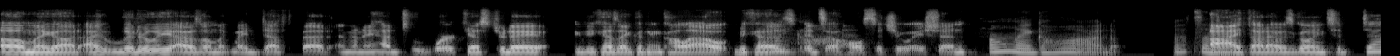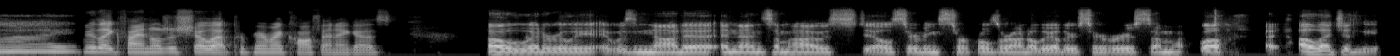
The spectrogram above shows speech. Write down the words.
Oh my god, I literally I was on like my deathbed and then I had to work yesterday because I couldn't call out oh because it's a whole situation. Oh my god, that's I thought I was going to die. You're like, fine, I'll just show up, prepare my coffin, I guess. Oh, literally, it was not it. And then somehow I was still serving circles around all the other servers. Some well, allegedly,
